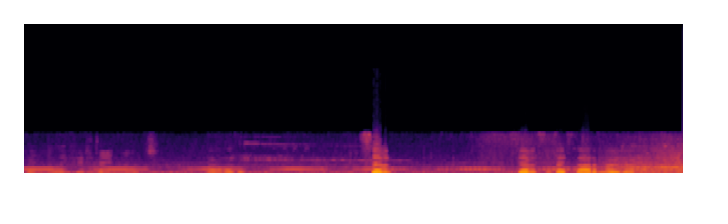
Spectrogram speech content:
15 minutes. No, it doesn't. Seven. Seven since they started moving.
